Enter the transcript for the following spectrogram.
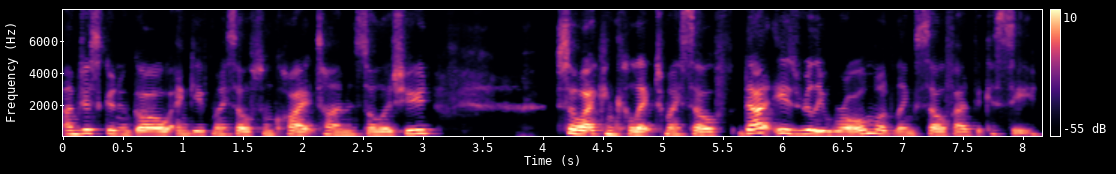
I'm just going to go and give myself some quiet time and solitude so i can collect myself. That is really role modeling self advocacy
